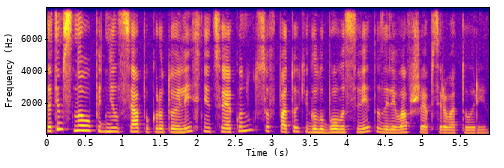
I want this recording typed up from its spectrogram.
Затем снова поднялся по крутой лестнице и окунулся в потоки голубого света, заливавшие обсерваторию.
